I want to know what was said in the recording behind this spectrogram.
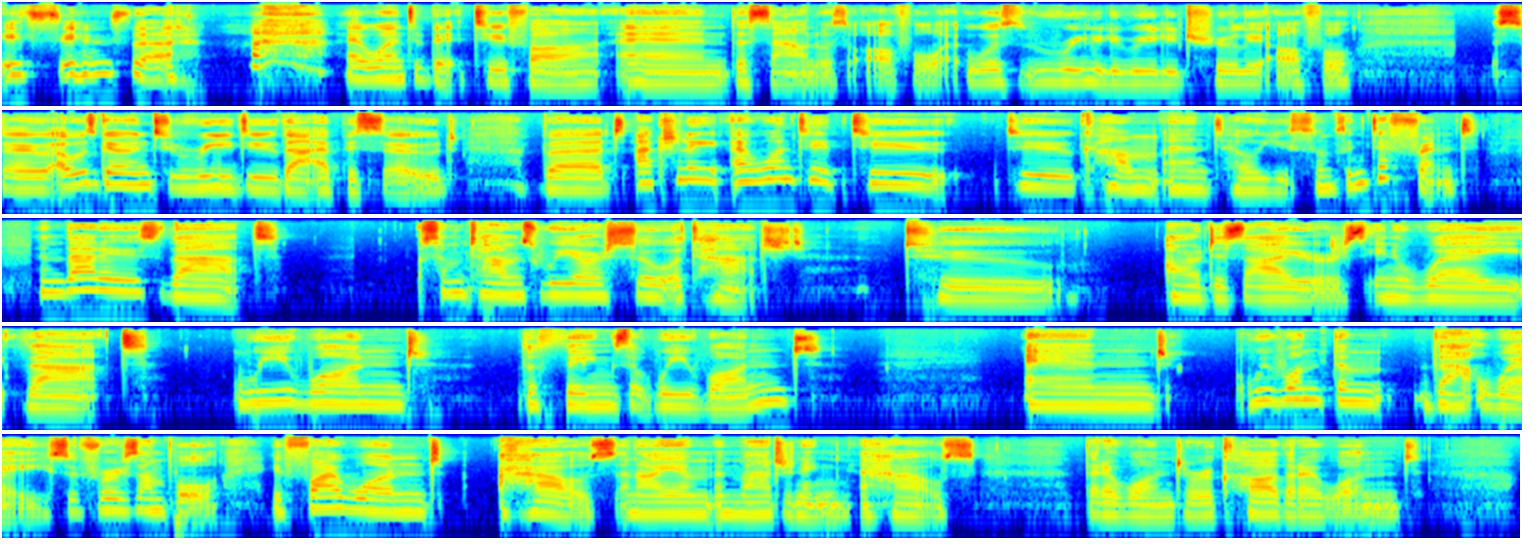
it seems that I went a bit too far and the sound was awful. It was really, really, truly awful. So I was going to redo that episode, but actually I wanted to to come and tell you something different. And that is that sometimes we are so attached to our desires in a way that we want the things that we want and we want them that way. So, for example, if I want a house and I am imagining a house that I want, or a car that I want,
